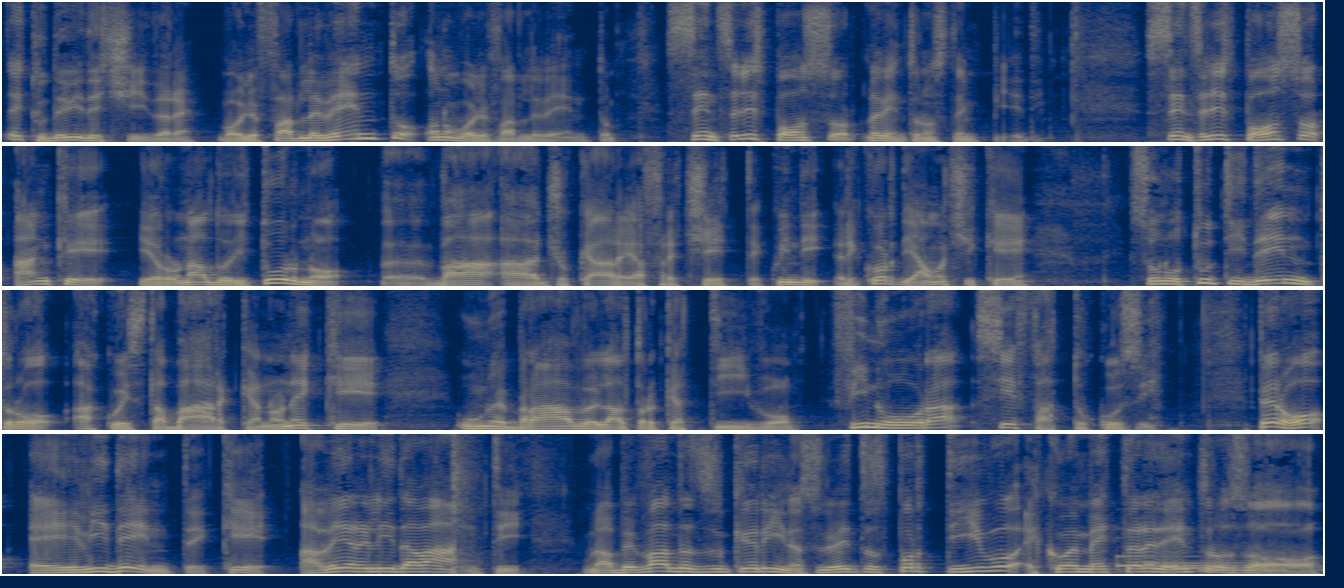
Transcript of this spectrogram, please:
e tu devi decidere, voglio fare l'evento o non voglio fare l'evento. Senza gli sponsor l'evento non sta in piedi. Senza gli sponsor anche il Ronaldo di turno eh, va a giocare a freccette, quindi ricordiamoci che sono tutti dentro a questa barca, non è che uno è bravo e l'altro è cattivo. Finora si è fatto così. Però è evidente che avere lì davanti una bevanda zuccherina sull'evento sportivo è come mettere dentro, so,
